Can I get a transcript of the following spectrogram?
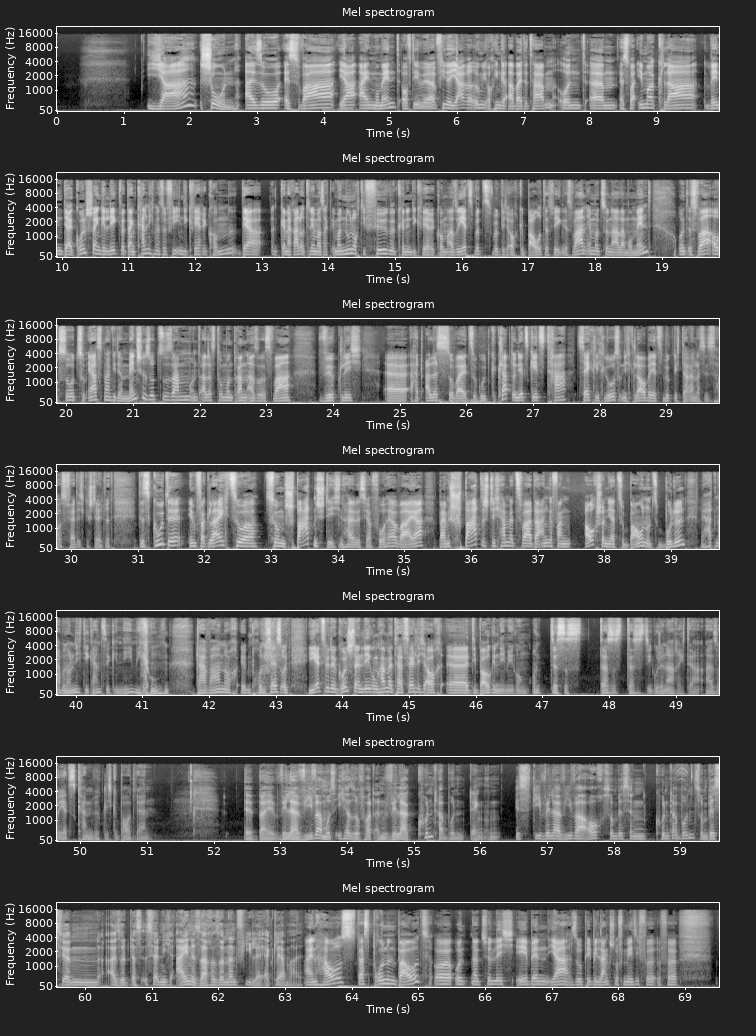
Ja, schon. Also es war ja ein Moment, auf den wir viele Jahre irgendwie auch hingearbeitet haben. Und ähm, es war immer klar, wenn der Grundstein gelegt wird, dann kann nicht mehr so viel in die Quere kommen. Der Generalunternehmer sagt immer, nur noch die Vögel können in die Quere kommen. Also jetzt wird's wirklich auch gebaut. Deswegen, es war ein emotionaler Moment. Und es war auch so zum ersten Mal wieder Menschen so zusammen und alles drum und dran. Also es war wirklich äh, hat alles soweit so gut geklappt und jetzt geht's tatsächlich los und ich glaube jetzt wirklich daran, dass dieses Haus fertiggestellt wird. Das Gute im Vergleich zur, zum Spatenstich ein halbes Jahr vorher war ja, beim Spatenstich haben wir zwar da angefangen, auch schon ja zu bauen und zu buddeln, wir hatten aber noch nicht die ganze Genehmigung. Da war noch im Prozess und jetzt mit der Grundsteinlegung haben wir tatsächlich auch äh, die Baugenehmigung und das ist das ist, das ist die gute Nachricht, ja. Also jetzt kann wirklich gebaut werden. Äh, bei Villa Viva muss ich ja sofort an Villa Kunterbund denken. Ist die Villa Viva auch so ein bisschen kunterbunt? So ein bisschen, also das ist ja nicht eine Sache, sondern viele. Erklär mal. Ein Haus, das Brunnen baut äh, und natürlich eben, ja, so Pipi Langstrumpf-mäßig für, für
